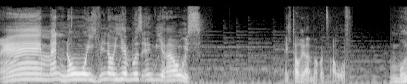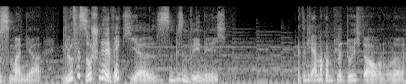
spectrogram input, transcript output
Äh, Mann, no, ich will doch hier bloß irgendwie raus. Ich tauche hier einmal kurz auf. Muss man ja. Die Luft ist so schnell weg hier. Das ist ein bisschen wenig. Hätte nicht einmal komplett durchtauchen, ohne,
